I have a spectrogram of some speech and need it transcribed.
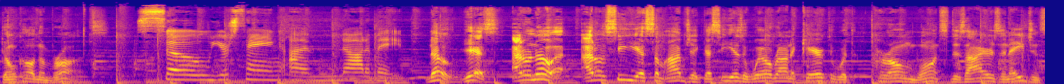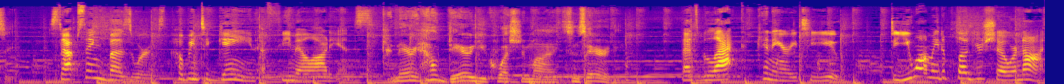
don't call them broads. So you're saying I'm not a babe? No, yes, I don't know. I, I don't see you as some object. I see you as a well rounded character with her own wants, desires, and agency. Stop saying buzzwords, hoping to gain a female audience. Canary, how dare you question my sincerity? That's Black Canary to you. Do you want me to plug your show or not?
